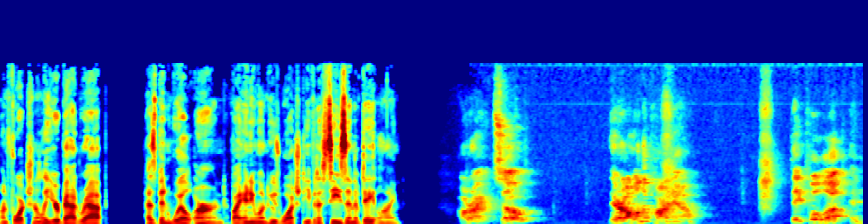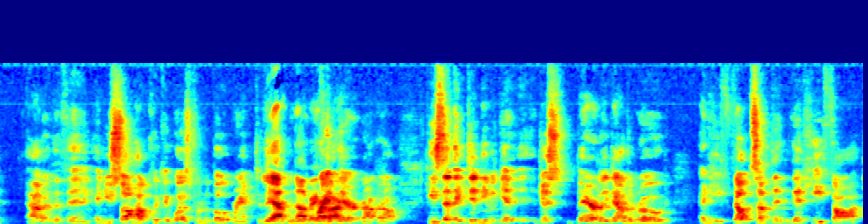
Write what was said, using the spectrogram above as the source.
Unfortunately, your bad rap has been well earned by anyone who's watched even a season of Dateline. All right, so they're all in the car now. They pull up and out of the thing, and you saw how quick it was from the boat ramp to there. Yeah, We not very right far. there, not at all. He said they didn't even get just barely down the road, and he felt something that he thought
